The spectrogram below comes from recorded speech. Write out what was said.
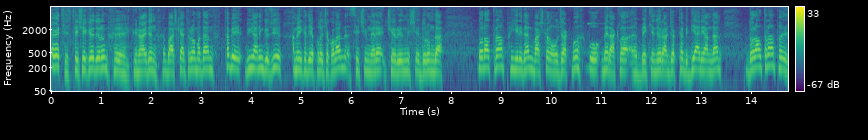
Evet, teşekkür ediyorum. Ee, Günaydın. Başkent Roma'dan tabii dünyanın gözü Amerika'da yapılacak olan seçimlere çevrilmiş durumda. Donald Trump yeniden başkan olacak mı? Bu merakla e, bekleniyor ancak tabii diğer yandan Donald Trump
